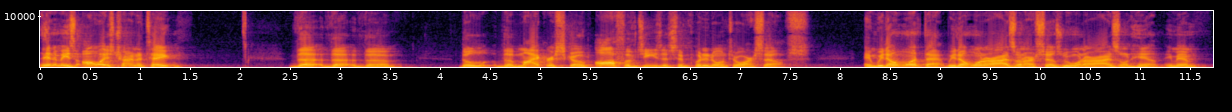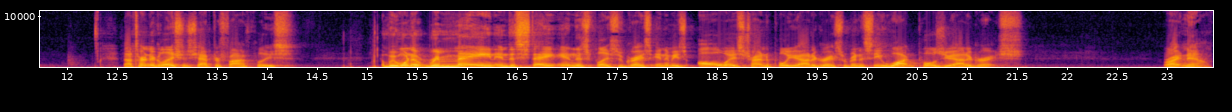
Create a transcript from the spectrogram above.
The enemy is always trying to take the, the, the, the, the microscope off of Jesus and put it onto ourselves. And we don't want that. We don't want our eyes on ourselves. We want our eyes on Him. Amen? Now turn to Galatians chapter 5, please. And we want to remain and to stay in this place of grace. Enemies always trying to pull you out of grace. We're going to see what pulls you out of grace right now.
